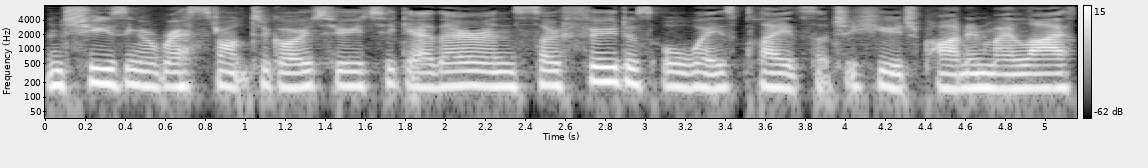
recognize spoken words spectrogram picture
and choosing a restaurant to go to together. And so food has always played such a huge part in my life.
